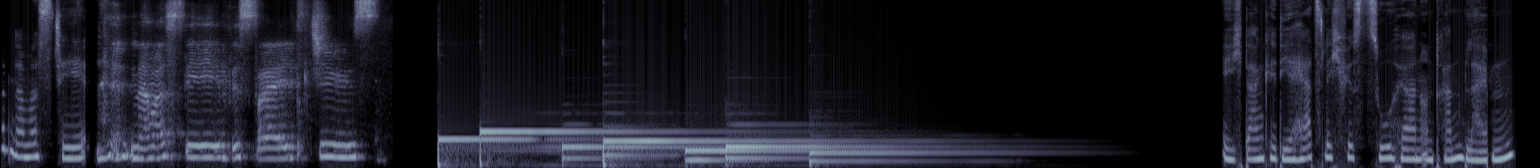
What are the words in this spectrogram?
Und Namaste. Namaste. Bis bald. Tschüss. Ich danke dir herzlich fürs Zuhören und dranbleiben.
